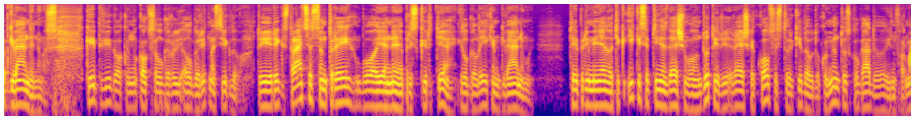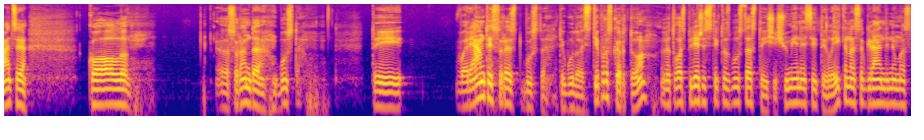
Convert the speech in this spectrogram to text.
apgyvendinimas. Kaip vyko, nu, koks algoritmas vykdavo. Tai registracijos centrai buvo jie nepriskirti ilgalaikiam gyvenimui. Tai priminėjo tik iki 70 valandų, tai reiškia, kol susitvarkydavo dokumentus, kol gaudavo informaciją, kol e, suranda būstą. Tai variantai surasti būstą. Tai būdavo stiprus kartu, Lietuvos piliečių sutiktas būstas, tai šešių mėnesiai, tai laikinas apgyvendinimas.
